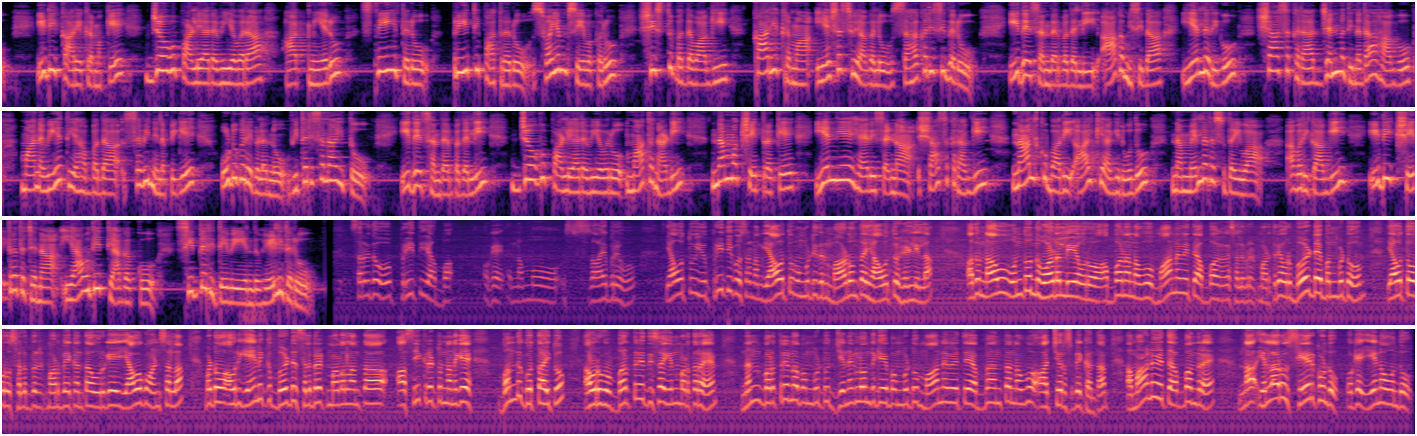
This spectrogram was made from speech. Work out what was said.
ಇಡೀ ಕಾರ್ಯಕ್ರಮಕ್ಕೆ ಜೋಗುಪಾಳ್ಯ ರವಿಯವರ ಆತ್ಮೀಯರು, ಸ್ನೇಹಿತರು ಪ್ರೀತಿ ಪಾತ್ರರು ಸ್ವಯಂ ಸೇವಕರು, ಶಿಸ್ತುಬದ್ಧವಾಗಿ ಕಾರ್ಯಕ್ರಮ ಯಶಸ್ವಿಯಾಗಲು ಸಹಕರಿಸಿದರು. ಇದೇ ಸಂದರ್ಭದಲ್ಲಿ ಆಗಮಿಸಿದ ಎಲ್ಲರಿಗೂ ಶಾಸಕರ ಜನ್ಮದಿನದ ಹಾಗೂ ಮಾನವೀಯತೆಯ ಹಬ್ಬದ ಸವಿ ನೆನಪಿಗೆ ಉಡುಗೊರೆಗಳನ್ನು ವಿತರಿಸಲಾಯಿತು. ಇದೇ ಸಂದರ್ಭದಲ್ಲಿ ಜೋಗುಪಾಳ್ಯ ರವಿಯವರು ಮಾತನಾಡಿ, ನಮ್ಮ ಕ್ಷೇತ್ರಕ್ಕೆ ಎನ್ ಎ ಹ್ಯಾರಿಸಣ್ಣ ಶಾಸಕರಾಗಿ ನಾಲ್ಕು ಬಾರಿ ಆಯ್ಕೆಯಾಗಿರುವುದು ನಮ್ಮೆಲ್ಲರ ಸುದೈವ. ಅವರಿಗಾಗಿ ಇಡೀ ಕ್ಷೇತ್ರದ ಜನ ಯಾವುದೇ ತ್ಯಾಗಕ್ಕೂ ಸಿದ್ಧರಿದ್ದೇವೆ ಎಂದು ಹೇಳಿದರು. ಸರ್, ಇದು ಪ್ರೀತಿ ಹಬ್ಬ. ಓಕೆ, ನಮ್ಮ ಸಾಹೇಬರು, ಯಾವತ್ತೂ ಇದು ಪ್ರೀತಿಗೋಸ್ಕರ ನಮ್ಗೆ ಯಾವತ್ತೂ ಬಂದ್ಬಿಟ್ಟು ಇದನ್ನು ಮಾಡು ಅಂತ ಯಾವತ್ತೂ ಹೇಳಲಿಲ್ಲ. ಅದು ನಾವು ಒಂದೊಂದು ವಾರ್ಡಲ್ಲಿ ಅವರು ಹಬ್ಬನ ನಾವು ಮಾನವೀಯತೆ ಹಬ್ಬ ಸೆಲೆಬ್ರೇಟ್ ಮಾಡ್ತೀರಿ. ಅವ್ರ ಬರ್ಡೇ ಬಂದ್ಬಿಟ್ಟು ಯಾವತ್ತೂ ಅವರು ಸೆಲೆಬ್ರೇಟ್ ಮಾಡಬೇಕಂತ ಅವ್ರಿಗೆ ಯಾವಾಗೂ ಅನಿಸಲ್ಲ. ಬಟ್ ಅವ್ರಿಗೆ ಏನಕ್ಕೆ ಬರ್ಡೇ ಸೆಲೆಬ್ರೇಟ್ ಮಾಡಲ್ಲ ಅಂತ ಆ ಸೀಕ್ರೆಟು ನನಗೆ ಬಂದು ಗೊತ್ತಾಯಿತು. ಅವ್ರಿಗೆ ಬರ್ತ್ಡೇ ದಿವಸ ಏನು ಮಾಡ್ತಾರೆ ನನ್ನ ಬರ್ತ್ಡೇನ ಬಂದ್ಬಿಟ್ಟು ಜನಗಳೊಂದಿಗೆ ಬಂದ್ಬಿಟ್ಟು ಮಾನವೀಯತೆ ಹಬ್ಬ ಅಂತ ನಾವು ಆಚರಿಸ್ಬೇಕಂತ. ಆ ಮಾನವೀಯತೆ ಹಬ್ಬ ಅಂದರೆ ನಾ ಎಲ್ಲರೂ ಸೇರಿಕೊಂಡು ಓಕೆ ಏನೋ ಒಂದು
